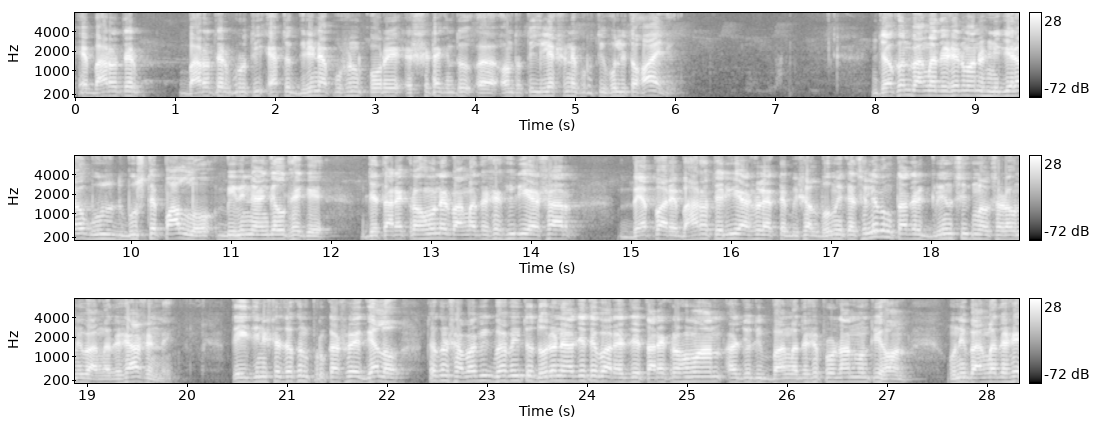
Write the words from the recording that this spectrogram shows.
এ, ভারতের ভারতের প্রতি এত ঘৃণা পোষণ করে সেটা কিন্তু অন্তত ইলেকশনে প্রতিফলিত হয়নি। যখন বাংলাদেশের মানুষ নিজেরাও বুঝ- বুঝতে পারল বিভিন্ন অ্যাঙ্গেল থেকে যে তারেক রহমানের বাংলাদেশে ফিরিয়ে আসার ব্যাপারে ভারতেরই আসলে একটা বিশাল ভূমিকা ছিল এবং তাদের গ্রিন সিগন্যাল ছাড়া উনি বাংলাদেশে আসেন নাই তো এই জিনিসটা যখন প্রকাশ হয়ে গেল, তখন স্বাভাবিকভাবেই তো ধরে নেওয়া যেতে পারে যে তারেক রহমান যদি বাংলাদেশের প্রধানমন্ত্রী হন, উনি বাংলাদেশে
